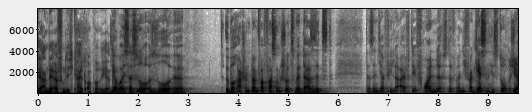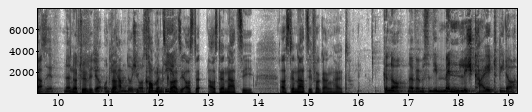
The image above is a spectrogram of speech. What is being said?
der an der Öffentlichkeit operiert. Ja, aber ist das so, so äh, überraschend beim Verfassungsschutz, wer da sitzt? Da sind ja viele AfD-Freunde, das dürfen wir nicht vergessen, historisch ja, gesehen. Ne? Natürlich. Ja, und klar. die haben durchaus die kommen Sympathien. quasi aus der aus der Nazi aus der Nazi-Vergangenheit. Genau, ne, wir müssen die Männlichkeit wieder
